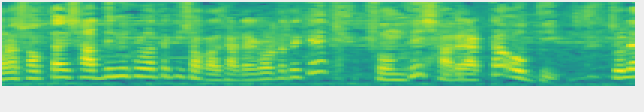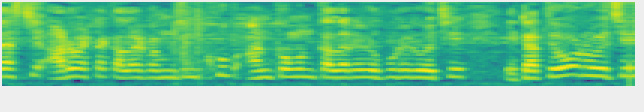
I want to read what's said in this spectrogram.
আমরা সপ্তাহে সাত দিনই খোলা থাকি, সকাল সাড়ে এগারোটা থেকে সন্ধে সাড়ে আটটা অবধি। চলে আসছি আরও একটা কালার কম্বিনেশন খুব আনকমন কালারের উপরে রয়েছে। এটাতেও রয়েছে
